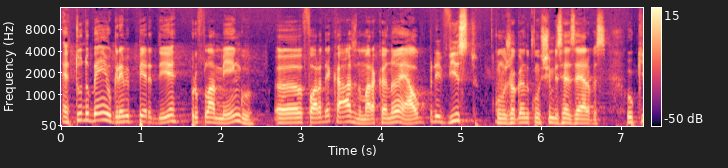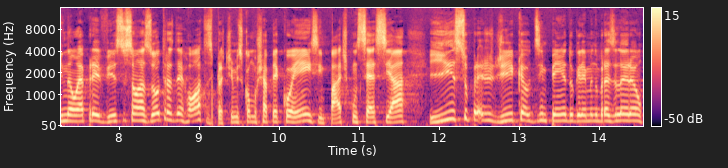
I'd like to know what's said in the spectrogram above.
É tudo bem o Grêmio perder pro Flamengo uh, fora de casa, no Maracanã. É algo previsto com, jogando com os times reservas. O que não é previsto são as outras derrotas para times como Chapecoense, empate com CSA. E isso prejudica o desempenho do Grêmio no Brasileirão.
